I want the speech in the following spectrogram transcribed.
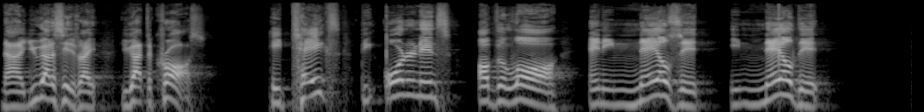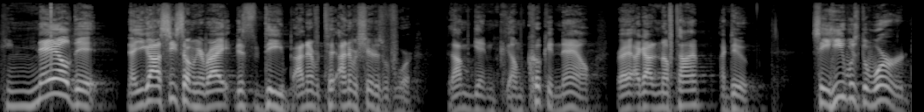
Now you got to see this, right? You got the cross. He takes the ordinance of the law and he nails it. He nailed it. He nailed it. Now you gotta see something here, right? This is deep. I never, t- I never shared this before. I'm getting, I'm cooking now, right? I got enough time. I do. See, he was the word.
